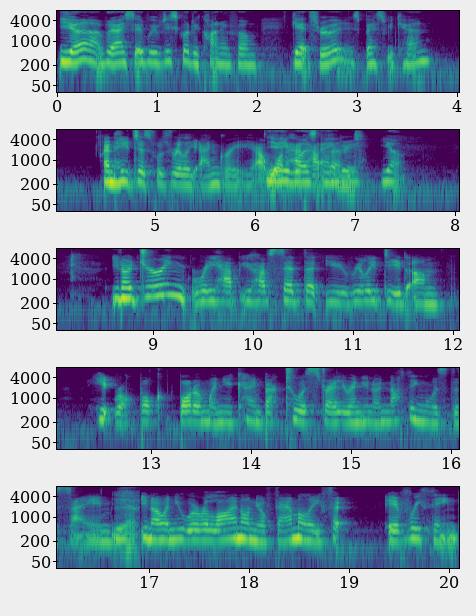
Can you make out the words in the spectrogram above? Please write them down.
yeah, but I said we've just got to kind of um, get through it as best we can. And he just was really angry at yeah, what he had was happened. angry. Yeah. You know, during rehab, you have said that you really did um, hit rock bottom when you came back to Australia, and you know nothing was the same. Yeah. You know, and you were relying on your family for everything.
